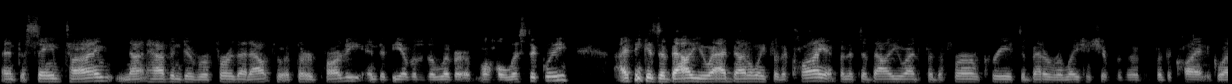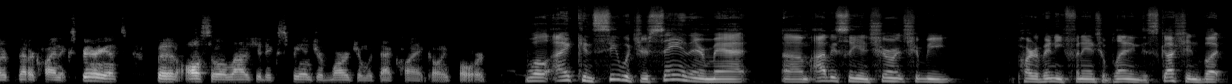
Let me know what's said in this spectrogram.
and at the same time not having to refer that out to a third party and to be able to deliver it more holistically I think is a value add not only for the client, but it's a value add for the firm, creates a better relationship for the, for the client better client experience, but it also allows you to expand your margin with that client going forward. Well, I can see what you're saying there, Matt. Um, obviously, insurance should be part of any financial planning discussion, but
